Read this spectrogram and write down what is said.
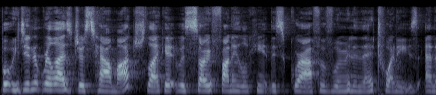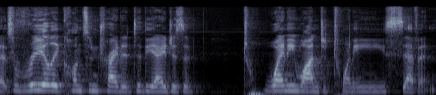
But we didn't realize just how much. Like it was so funny looking at this graph of women in their 20s, and it's really concentrated to the ages of 21 to 27.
